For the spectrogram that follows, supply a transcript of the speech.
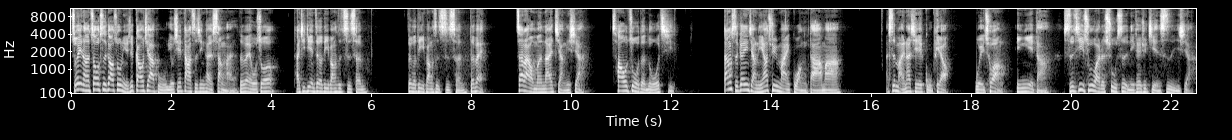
所以呢，周四告诉你，有些高价股，有些大资金开始上来了，对不对？我说台积电这个地方是支撑，这个地方是支撑，对不对？再来，我们来讲一下操作的逻辑。当时跟你讲，你要去买广达吗？还是买那些股票？纬创、英业达，实际出来的数字，你可以去检视一下。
